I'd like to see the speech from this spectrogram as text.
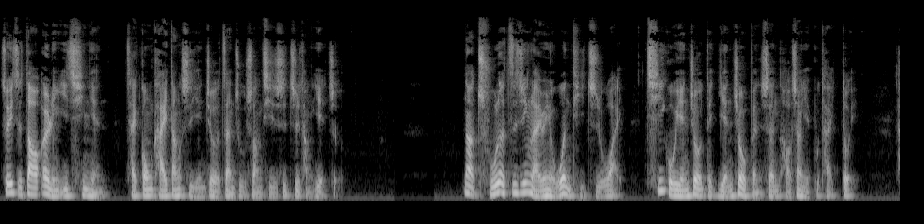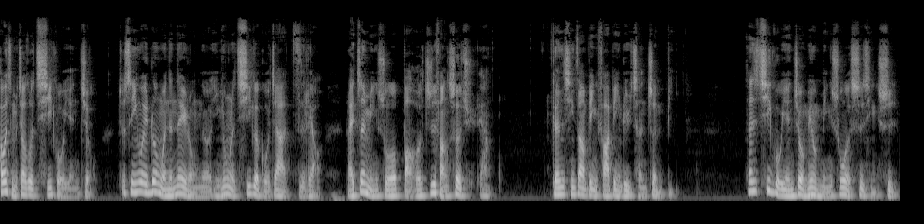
所以一直到二零一七年才公开当时研究的赞助商其实是制糖业者。那除了资金来源有问题之外，七国研究的研究本身好像也不太对。它为什么叫做七国研究？就是因为论文的内容呢，引用了七个国家的资料，来证明说饱和脂肪摄取量跟心脏病发病率成正比。但是七国研究没有明说的事情是，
